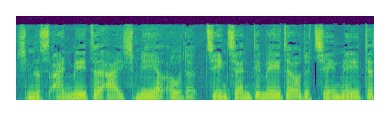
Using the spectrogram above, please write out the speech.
Schmilzt ein Meter Eis mehr oder zehn Zentimeter oder zehn Meter?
